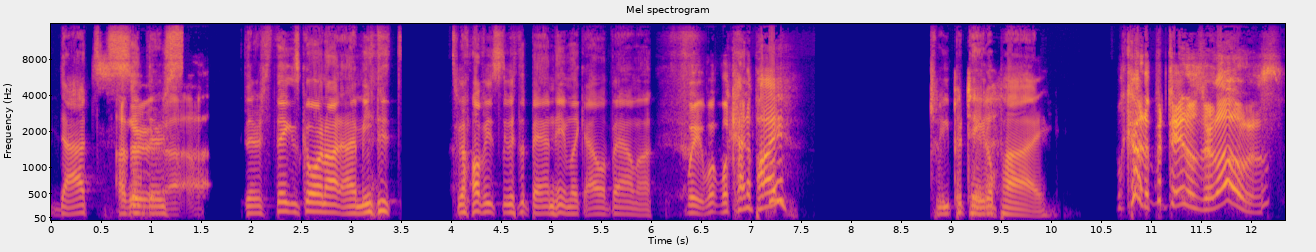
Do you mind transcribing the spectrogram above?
that's Other, there's uh, there's things going on. I mean, it's obviously with a band name like Alabama, Wait, what, what kind of pie? sweet potato, pie. What kind of potatoes are those?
